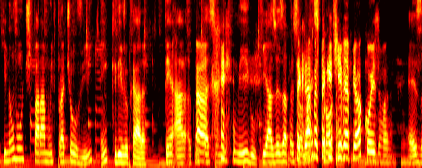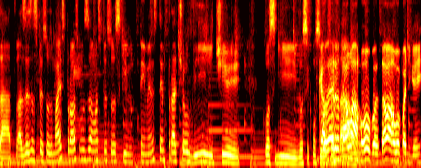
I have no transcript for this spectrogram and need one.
que não vão te parar muito para te ouvir. É incrível, cara. Tem, a, acontece Ah. muito comigo que às vezes a Você pessoa criar mais perspectiva próxima... é a pior coisa, mano. É, exato. Às vezes as pessoas mais próximas são as pessoas que têm menos tempo pra te ouvir e te conseguir. Você conseguir. Galera, não dá um arroba, não dá um arroba pra ninguém.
